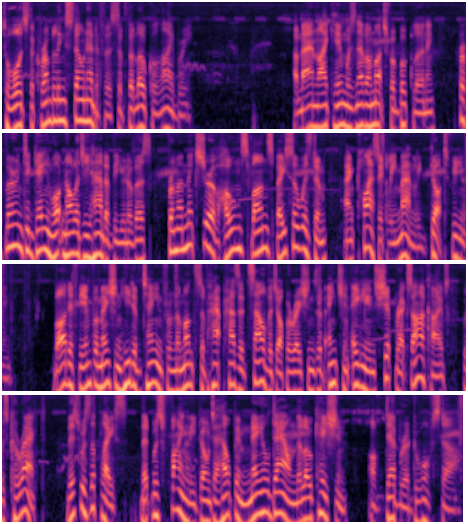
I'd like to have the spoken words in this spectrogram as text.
towards the crumbling stone edifice of the local library. A man like him was never much for book learning, preferring to gain what knowledge he had of the universe from a mixture of homespun spacer wisdom and classically manly gut feeling. But if the information he'd obtained from the months of haphazard salvage operations of ancient alien shipwrecks archives was correct, this was the place that was finally going to help him nail down the location of Deborah Dwarfstar.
